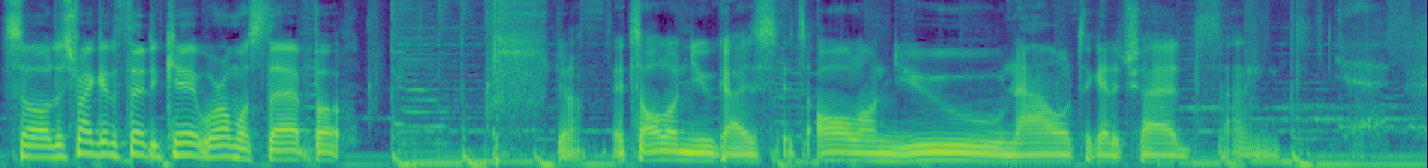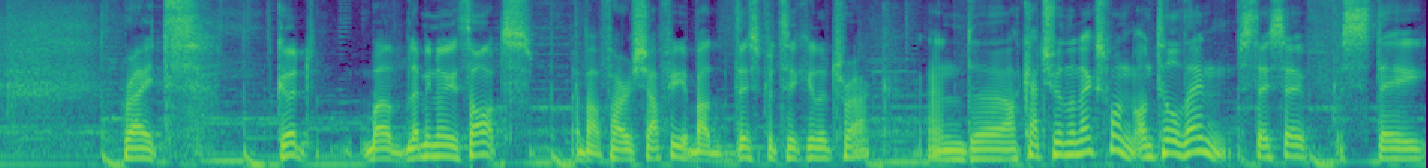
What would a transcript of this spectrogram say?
So let's try and get a 30k. We're almost there, but you know, it's all on you guys. It's all on you now to get it shared. And yeah, right, good. Well, let me know your thoughts about Faris Shafi, about this particular track, and uh, I'll catch you in the next one. Until then, stay safe, stay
